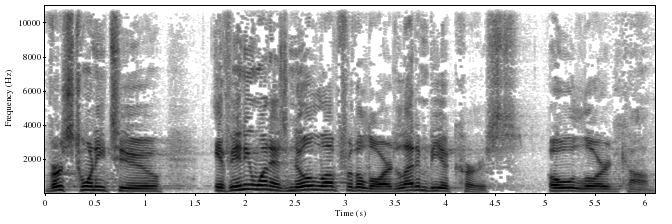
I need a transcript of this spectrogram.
Verse 22 If anyone has no love for the Lord, let him be accursed. O Lord, come.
